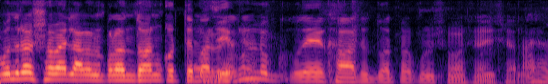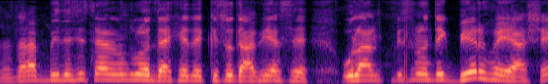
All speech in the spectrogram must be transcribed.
বোনেরা সবাই লালন পালন দহন করতে পারবে যে কাকা? কোনো লোক খাওয়াতে দুধ পাওয়ার কোনো সমস্যা নেই ইনশাআল্লাহ। আচ্ছা যারা বিদেশি চ্যানেলগুলো দেখে যে কিছু গাভী আছে উলান পিছনের দিক বের হয়ে আসে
